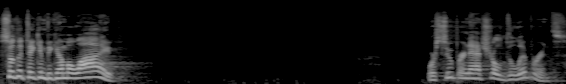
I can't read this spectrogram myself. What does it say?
so that they can become alive. Or supernatural deliverance.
